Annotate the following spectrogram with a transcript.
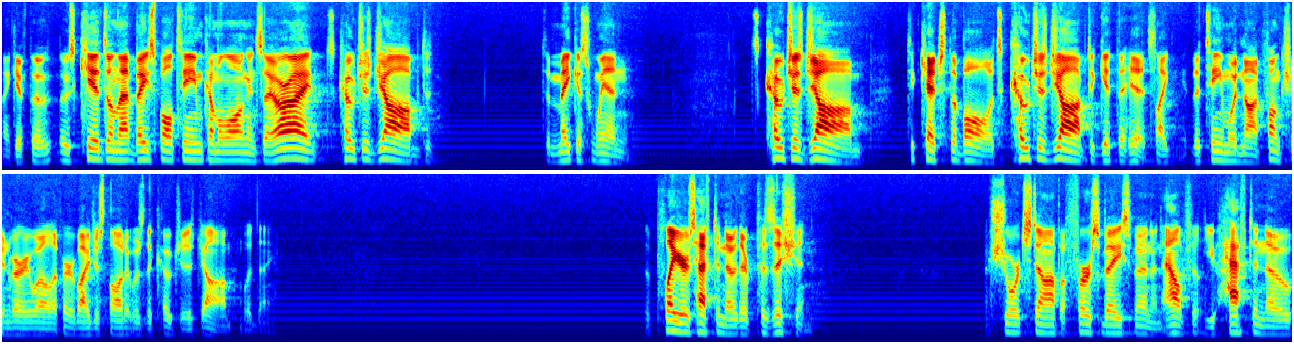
Like if the, those kids on that baseball team come along and say, All right, it's coach's job to, to make us win. It's coach's job to catch the ball. It's coach's job to get the hits. Like the team would not function very well if everybody just thought it was the coach's job, would they? The players have to know their position. A shortstop, a first baseman, an outfield, you have to know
